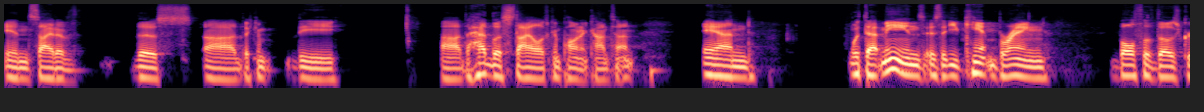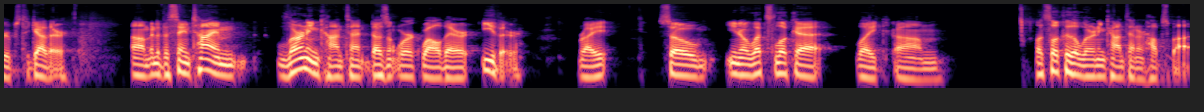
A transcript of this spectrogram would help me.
inside of this uh, the the uh, the headless style of component content. And what that means is that you can't bring both of those groups together. Um, and at the same time learning content doesn't work well there either right? So you know let's look at like um, let's look at the learning content at hubspot.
